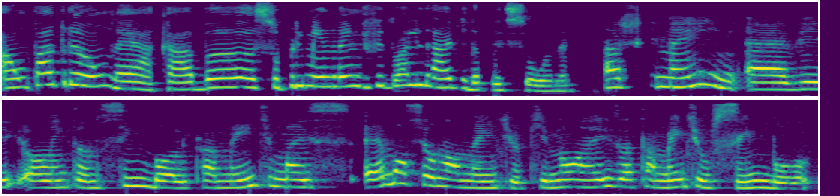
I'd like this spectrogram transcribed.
a um padrão, né? Acaba suprimindo a individualidade da pessoa, né? Acho que nem é, violentando simbolicamente, mas emocionalmente, o que não é exatamente um símbolo,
